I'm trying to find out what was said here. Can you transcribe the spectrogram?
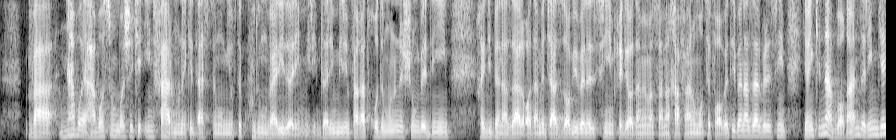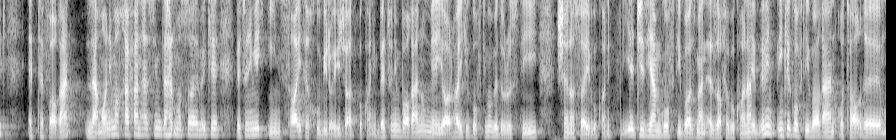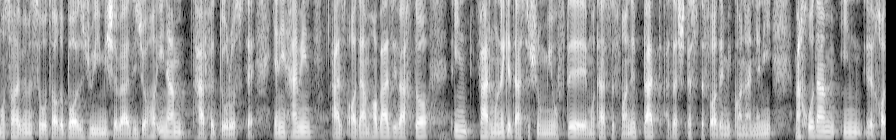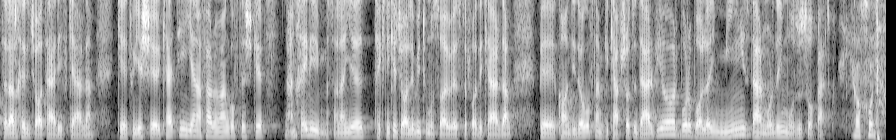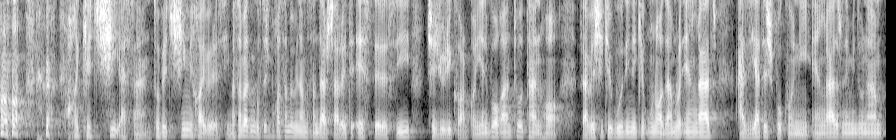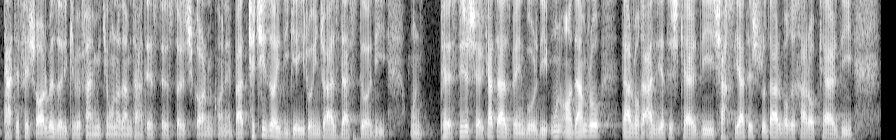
و نباید حواسمون باشه که این فرمونه که دستمون میفته کدوم وری داریم میریم. داریم میریم فقط خودمون رو نشون بدیم. خیلی به نظر آدم جذابی بنویسیم. خیلی آدم مثلا خفن و متفاوتی به نظر برسیم. یا اینکه نه واقعا داریم یک اتفاقا زمانی ما خفن هستیم در مصاحبه که بتونیم یک اینسایت خوبی رو ایجاد بکنیم. بتونیم واقعا اون معیارهایی که گفتیم رو به درستی شناسایی بکنیم. یه چیزی هم گفتی باز من اضافه بکنم. ببین اینکه گفتی واقعا اتاق مصاحبه مثل اتاق بازجویی میشه بعضی جاها اینم حرف درسته. یعنی همین از آدم ها بعضی وقتا این فرمونه که دستشون میفته متاسفانه بد ازش استفاده می‌کنن. یعنی من خودم این خاطره رو خیلی جا تعریف کردم که توی شرکتی یه نفر به من گفتش که من خیلی مثلا یه تکنیک جالبی تو مصاحبه استفاده کردم. به کاندیدا گفتم که کفشاتو در بیار برو بالای میز در مورد این موضوع صحبت کن. یا خدا. آخه که چی اصلا؟ تو به چی می‌خوای برسی؟ مثلا بعد میگفتش می‌خواستم ببینم مثلا در شرایط استرسی چه جوری کار می‌کنی. یعنی واقعا تو تنها روشی که بود اینه که اون آدم رو انقدر اذیتش بکنی انقدر نمی‌دونم تحت فشار بذاری که بفهمی که اون آدم تحت استرس داره چیکار می‌کنه. بعد چه چیزهای دیگه ای رو اینجا از دست دادی؟ اون پرستیژ شرکت از بین بردی. اون آدم رو در واقع اذیتش کردی شخصیتش رو در واقع خراب کردی.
